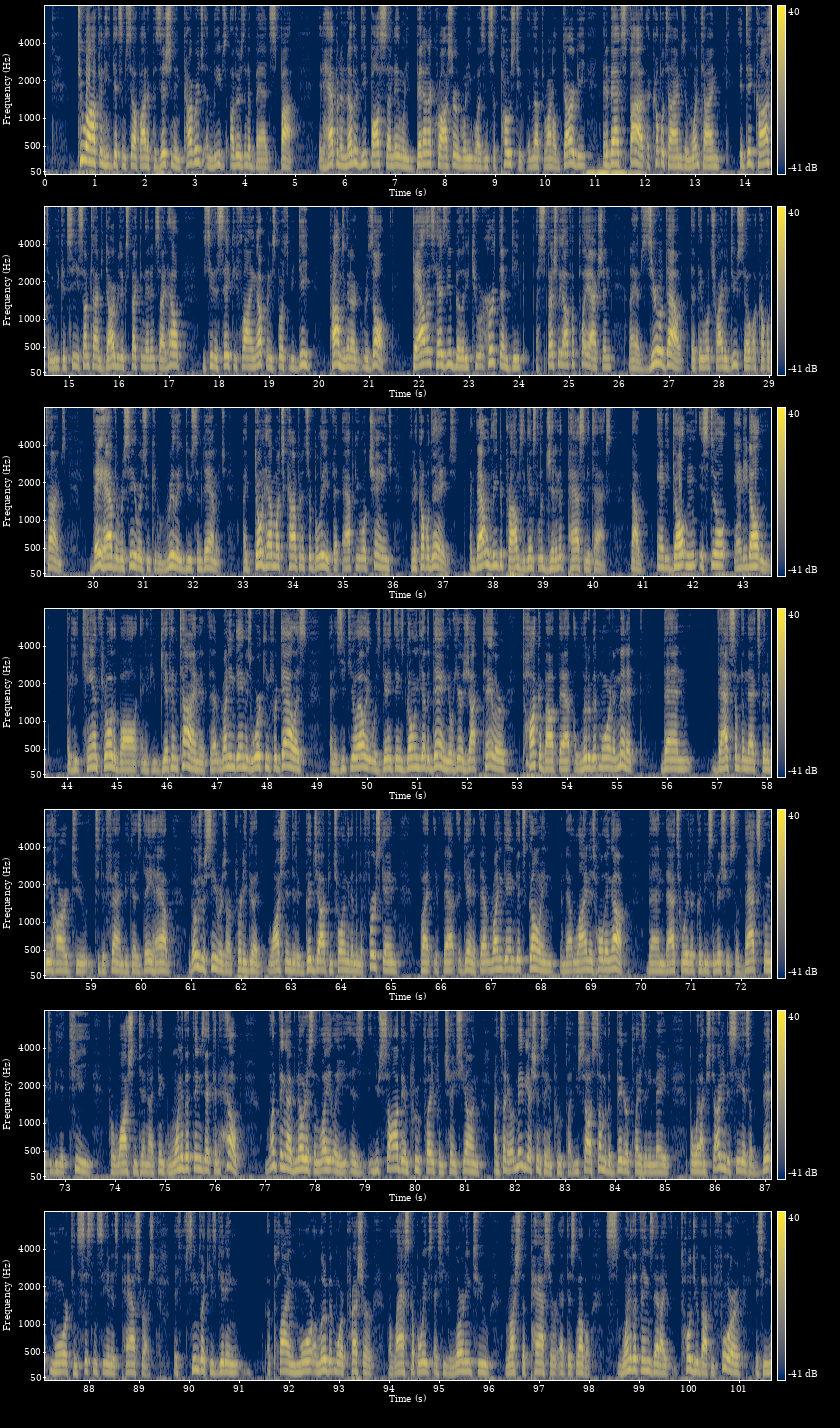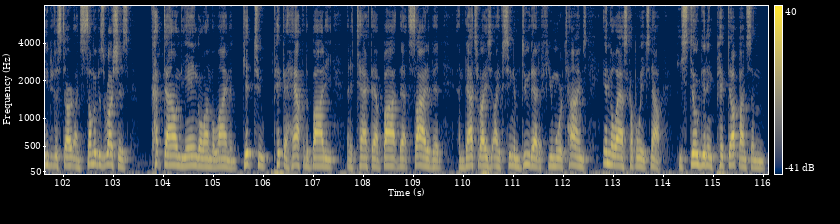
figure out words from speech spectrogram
Too often he gets himself out of position in coverage and leaves others in a bad spot. It happened another deep ball Sunday when he bit on a crosser when he wasn't supposed to. It left Ronald Darby in a bad spot a couple times, and one time it did cost him. You could see sometimes Darby's expecting that inside help. You see the safety flying up when he's supposed to be deep. Problems are going to result. Dallas has the ability to hurt them deep, especially off of play action, and I have zero doubt that they will try to do so a couple times. They have the receivers who can really do some damage. I don't have much confidence or belief that Apke will change in a couple days, and that would lead to problems against legitimate passing attacks. Now, Andy Dalton is still Andy Dalton, but he can throw the ball, and if you give him time, if that running game is working for Dallas, and Ezekiel Elliott was getting things going the other day, and you'll hear Jacques Taylor talk about that a little bit more in a minute, then that's something that's going to be hard to, to defend because they have those receivers are pretty good. Washington did a good job controlling them in the first game, but if that again, if that run game gets going and that line is holding up, then that's where there could be some issues. So that's going to be a key for Washington. I think one of the things that can help, one thing I've noticed and lately is you saw the improved play from Chase Young on Sunday, or maybe I shouldn't say improved play. You saw some of the bigger plays that he made, but what I'm starting to see is a bit more consistency in his pass rush. It seems like he's getting applying more, a little bit more pressure the last couple weeks as he's learning to rush the passer at this level. One of the things that I told you about before is he needed to start on some of his rushes, cut down the angle on the lineman, get to pick a half of the body and attack that bot, that side of it. And that's what I, I've seen him do that a few more times in the last couple weeks. Now, he's still getting picked up on some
